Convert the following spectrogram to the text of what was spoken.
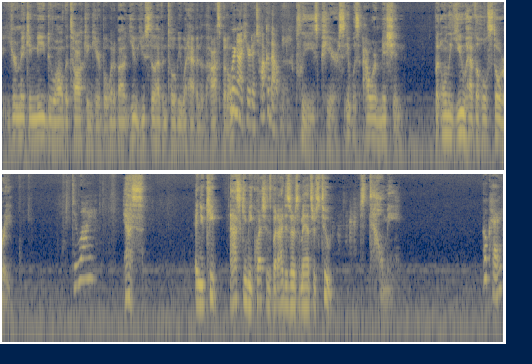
You're making me do all the talking here, but what about you? You still haven't told me what happened at the hospital. We're not here to talk about me. Please, Pierce. It was our mission. But only you have the whole story. Do I? Yes. And you keep asking me questions, but I deserve some answers too. Just tell me. Okay.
